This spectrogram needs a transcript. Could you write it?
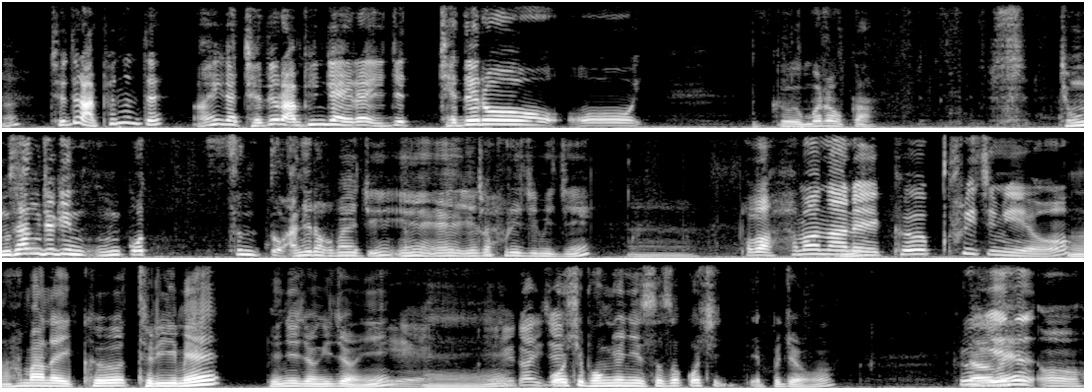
어? 제대로 안 폈는데. 아니 그러니까 제대로 안 핀 게 아니라 이제 제대로 어, 그 뭐라 그럴까 정상적인 음, 꽃은 또 아니라고 봐야지. 예, 예, 얘가 프리즘이지. 봐봐 하마나의 그 프리즘이에요. 어, 하마나이크 드림의 변희정이죠. 예. 예. 얘가 이제- 꽃이 복륜이 있어서 꽃이 예쁘죠. 그리고 그다음에? 얘는 어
